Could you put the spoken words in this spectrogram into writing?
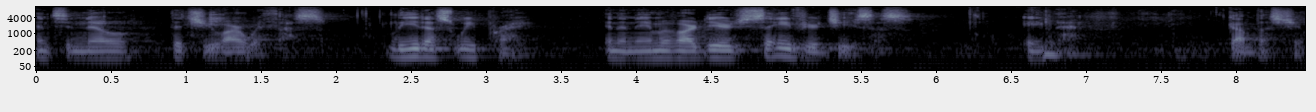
and to know that you are with us. Lead us, we pray. In the name of our dear Savior Jesus. Amen. God bless you.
